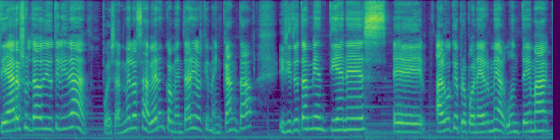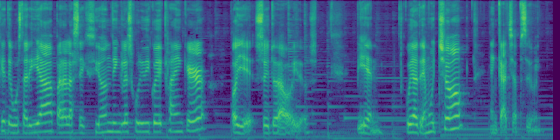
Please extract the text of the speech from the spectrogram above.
¿Te ha resultado de utilidad? Pues házmelo saber en comentarios que me encanta. Y si tú también tienes eh, algo que proponerme, algún tema que te gustaría para la sección de inglés jurídico de Client Care, oye, soy toda oídos. Bien, cuídate mucho and catch up soon.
